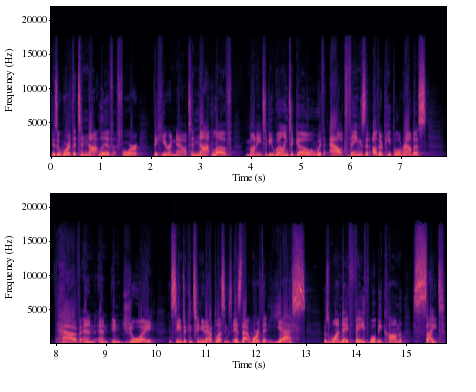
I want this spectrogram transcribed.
Is it worth it to not live for the here and now, to not love money, to be willing to go without things that other people around us have and, and enjoy and seem to continue to have blessings? Is that worth it? Yes, because one day faith will become sight.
